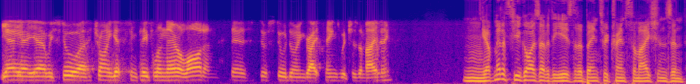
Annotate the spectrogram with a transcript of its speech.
Yeah, yeah, yeah. We still uh, try and get some people in there a lot, and they're still, still doing great things, which is amazing. Mm, yeah, I've met a few guys over the years that have been through transformations, and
